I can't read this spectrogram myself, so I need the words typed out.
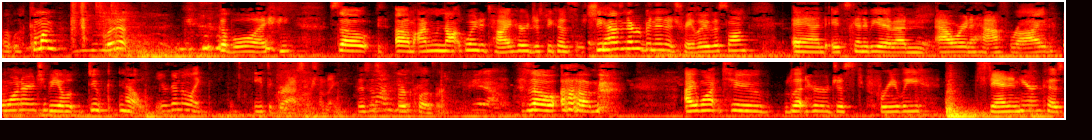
Oh, come on, split up. Good boy. So um, I'm not going to tie her just because she has never been in a trailer this long, and it's going to be about an hour and a half ride. I want her to be able. Duke, no, you're going to like eat the grass or something. This is for Clover. So um, I want to let her just freely stand in here because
